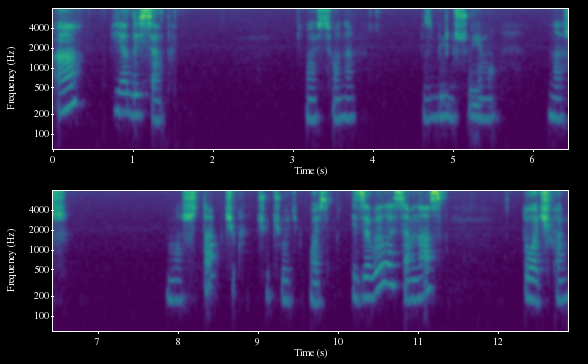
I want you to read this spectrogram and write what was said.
А50. Ось вона. Збільшуємо наш масштабчик чуть-чуть. Ось. І з'явилася в нас точка.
